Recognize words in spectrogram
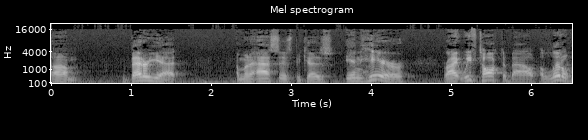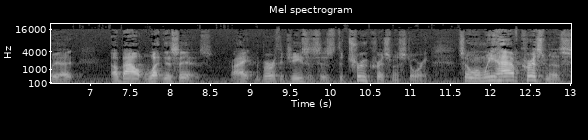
Um, better yet, I'm going to ask this because in here, right, we've talked about a little bit about what this is right? The birth of Jesus is the true Christmas story. So when we have Christmas,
